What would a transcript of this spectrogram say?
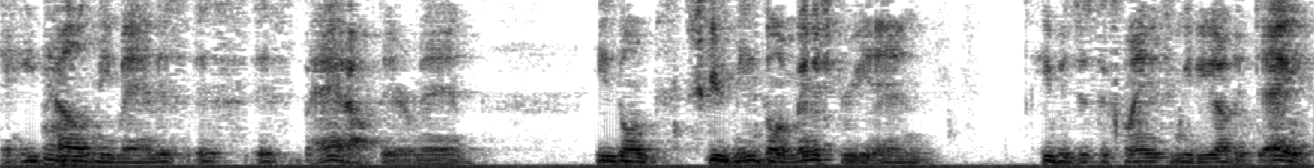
and he tells me, man, it's it's it's bad out there, man. He's doing, excuse me, he's doing ministry, and he was just explaining to me the other day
